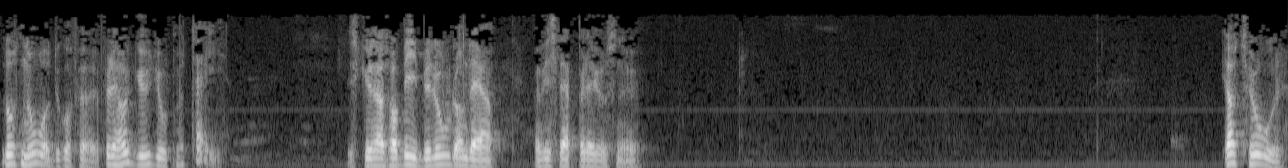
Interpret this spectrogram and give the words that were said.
Låt nåd gå före för det har Gud gjort mot dig. Vi skulle kunna ta bibelord om det men vi släpper det just nu. Jag tror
